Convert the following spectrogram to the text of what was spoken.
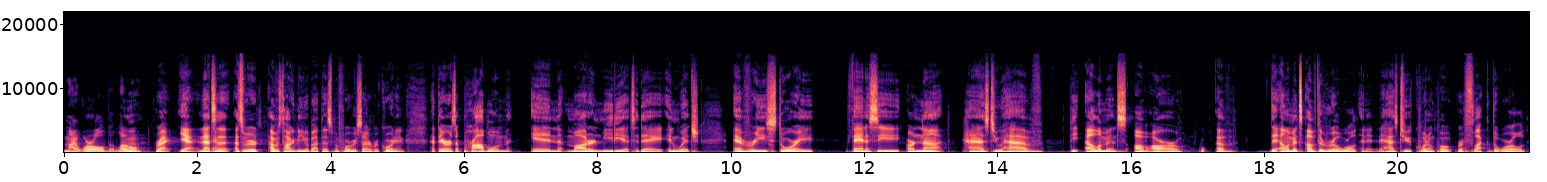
my world alone." Right. Yeah, and that's a that's what I was talking to you about this before we started recording. That there is a problem in modern media today in which every story, fantasy or not, has to have the elements of our of the elements of the real world in it. It has to quote unquote reflect the world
